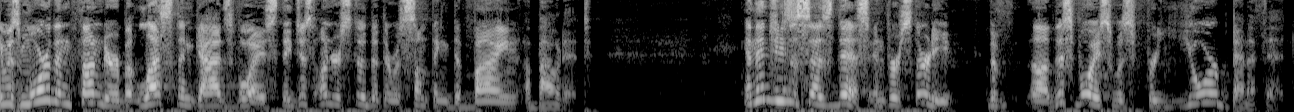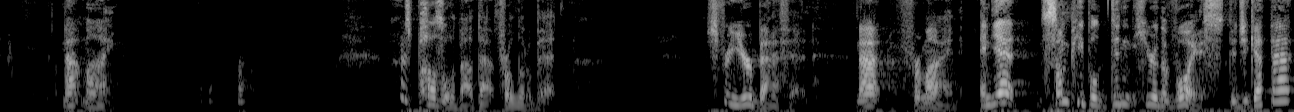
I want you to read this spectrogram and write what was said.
It was more than thunder, but less than God's voice. They just understood that there was something divine about it. And then Jesus says this in verse 30 the, uh, This voice was for your benefit, not mine. I was puzzled about that for a little bit. It's for your benefit, not for mine. And yet, some people didn't hear the voice. Did you get that?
